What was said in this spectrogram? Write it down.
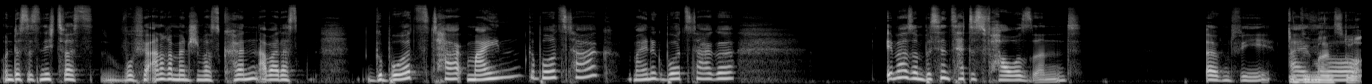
und das ist nichts, was, wofür andere Menschen was können, aber das Geburtstag, mein Geburtstag, meine Geburtstage immer so ein bisschen ZSV sind. Irgendwie. Also, Wie meinst du?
